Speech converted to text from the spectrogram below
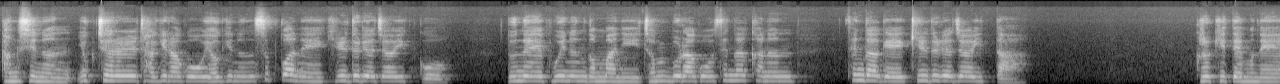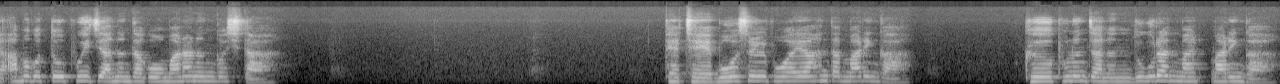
당신은 육체를 자기라고 여기는 습관에 길들여져 있고 눈에 보이는 것만이 전부라고 생각하는 생각에 길들여져 있다. 그렇기 때문에 아무것도 보이지 않는다고 말하는 것이다. 대체 무엇을 보아야 한단 말인가? 그 보는 자는 누구란 말, 말인가?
